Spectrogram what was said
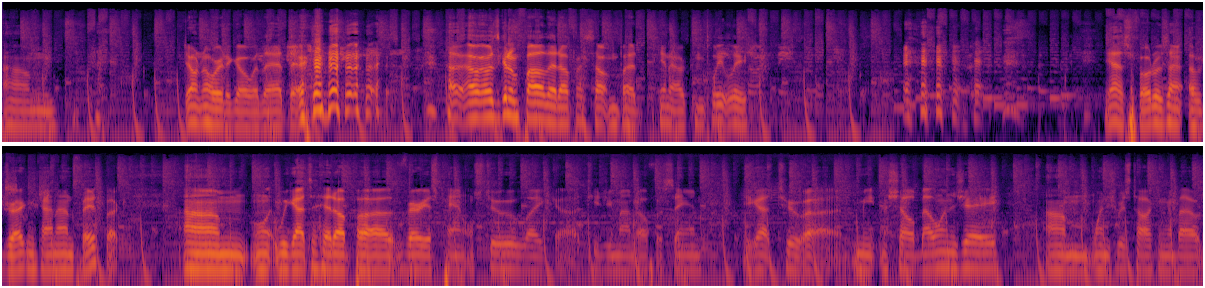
Um, don't know where to go with that. There, I, I was gonna follow that up with something, but you know, completely. Yes, photos of DragonCon on Facebook. Um, we got to hit up uh, various panels too, like uh, TG Mondolf was saying. You got to uh, meet Michelle Belanger um, when she was talking about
